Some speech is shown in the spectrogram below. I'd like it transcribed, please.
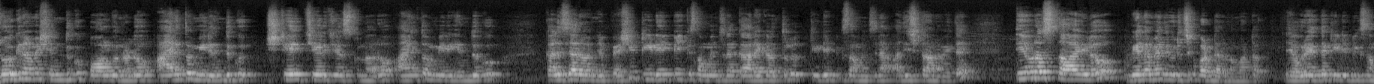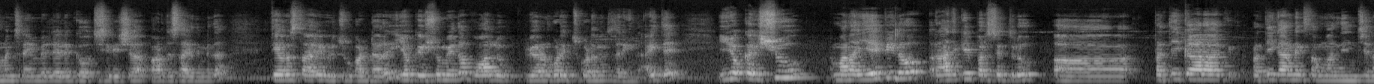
జోగి రమేష్ ఎందుకు పాల్గొన్నాడు? ఆయనతో మీరు ఎందుకు స్టేజ్ షేర్ చేసుకున్నారు? ఆయనతో మీరు ఎందుకు కలిశారు అని చెప్పేసి టీడీపీకి సంబంధించిన కార్యకర్తలు, టీడీపీకి సంబంధించిన అధిష్టానం అయితే తీవ్ర స్థాయిలో వీళ్ళ మీద విరుచుకుపడ్డారన్నమాట. ఎవరైతే టీడీపీకి సంబంధించిన ఎమ్మెల్యేలు గౌతి శిరీష, పార్థసారథి మీద తీవ్ర స్థాయిలో విరుచుకుపడ్డారు. ఈ యొక్క ఇష్యూ మీద వాళ్ళు వివరణ కూడా ఇచ్చుకోవడం జరిగింది. అయితే ఈ యొక్క ఇష్యూ మన ఏపీలో రాజకీయ పరిస్థితులు ప్రతీకార ప్రతీకారానికి సంబంధించిన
